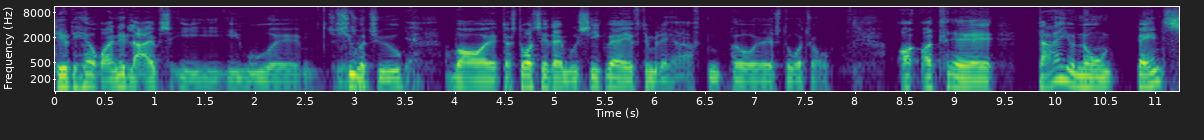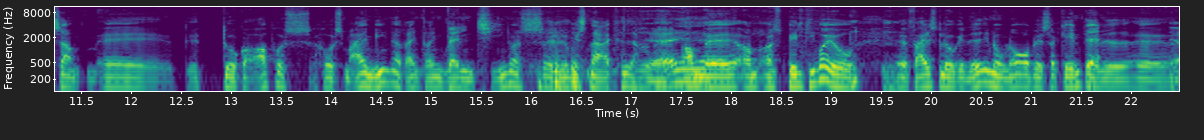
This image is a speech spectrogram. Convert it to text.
det er jo det her Rønne Lives i, i, i uge øh, 27, ja. hvor øh, der stort set er musik hver eftermiddag og aften på øh, Stortorv. Og, og øh, der er jo nogle bands, som øh, dukker op hos, hos mig i min erindring, Valentinos, øh, vi snakkede ja, ja. om, øh, om, om spil. De var jo øh, faktisk lukket ned i nogle år og blev så gendannet. Øh, ja.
